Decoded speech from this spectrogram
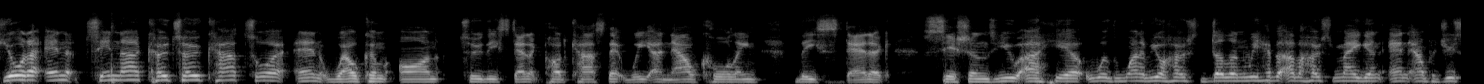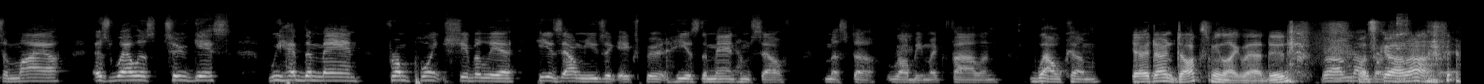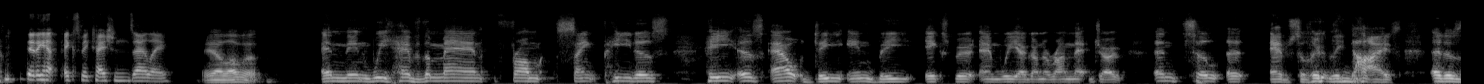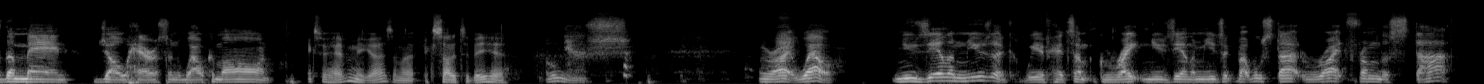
Kia ora and tēnā koutou katoa and welcome on to the Static podcast that we are now calling the Static Sessions. You are here with one of your hosts, Dylan. We have the other host, Megan, and our producer, Maya, as well as two guests. We have the man from Point Chevalier. He is our music expert. He is the man himself, Mr. Robbie McFarlane. Welcome. Yo, don't dox me like that, dude. Bro, What's going on? setting up expectations early. yeah, I love it. And then we have the man from St. Peter's. He is our DNB expert, and we are going to run that joke until it absolutely dies. It is the man, Joel Harrison. Welcome on. Thanks for having me, guys. I'm uh, excited to be here. Oh, sh- all right. Well, New Zealand music. We have had some great New Zealand music, but we'll start right from the start.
